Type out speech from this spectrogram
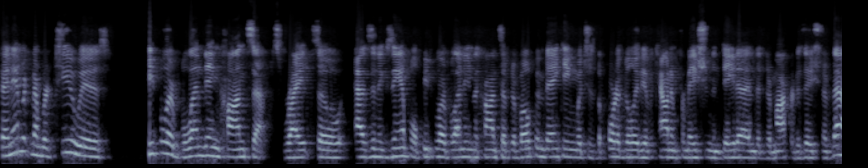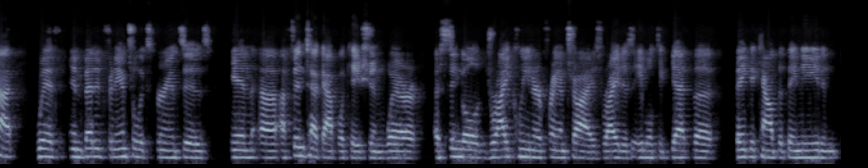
Dynamic number two is people are blending concepts, right? So, as an example, people are blending the concept of open banking, which is the portability of account information and data and the democratization of that, with embedded financial experiences in a, a fintech application where a single dry cleaner franchise, right, is able to get the bank account that they need and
